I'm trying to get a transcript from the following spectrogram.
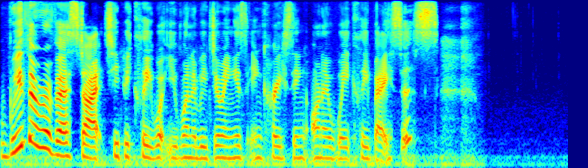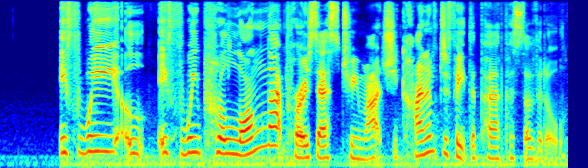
with a reverse diet, typically what you want to be doing is increasing on a weekly basis. If we if we prolong that process too much, you kind of defeat the purpose of it all.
